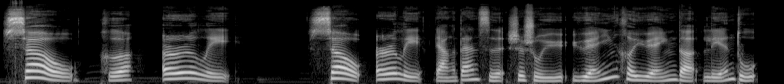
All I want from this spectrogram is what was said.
So 和 early。So early 两个单词是属于元音和元音的连读。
